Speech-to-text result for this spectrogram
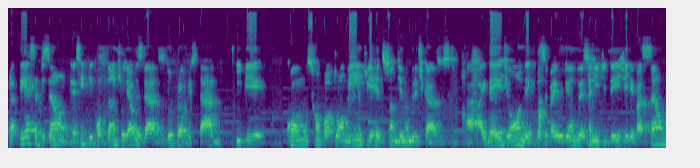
Para ter essa visão, é sempre importante olhar os dados do próprio estado e ver como se comporta o aumento e a redução de número de casos. A, a, ideia de onda é que você vai olhando essa nitidez de elevação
